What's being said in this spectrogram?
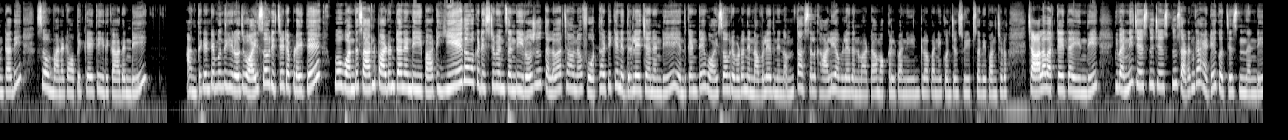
ఉంటుంది. సో మన టాపిక్ అయితే ఇది కాదండి. అంతకంటే ముందు ఈరోజు వాయిస్ ఓవర్ ఇచ్చేటప్పుడైతే ఓ వంద సార్లు పాడుంటానండి ఈ పాట. ఏదో ఒక డిస్టర్బెన్స్ అండి. ఈరోజు తెల్లవారుజామున ఫోర్ థర్టీకే నిద్ర లేచానండి ఎందుకంటే వాయిస్ ఓవర్ ఇవ్వడం నేను అవ్వలేదు నేను అంతా అస్సలు ఖాళీ అవ్వలేదన్నమాట. మొక్కల పని ఇంట్లో పని కొంచెం స్వీట్స్ అవి పంచడం చాలా వర్క్ అయితే అయ్యింది ఇవన్నీ చేస్తూ చేస్తూ సడన్గా హెడేక్ వచ్చేస్తుందండి.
